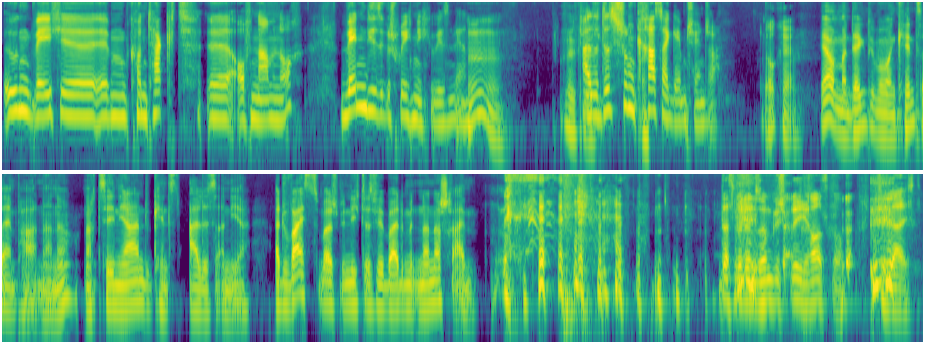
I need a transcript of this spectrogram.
irgendwelche ähm, Kontaktaufnahmen äh, noch, wenn diese Gespräche nicht gewesen wären. Wirklich. Also das ist schon ein krasser Gamechanger. Okay. Ja, und man denkt immer, man kennt seinen Partner, ne? Nach zehn Jahren, du kennst alles an ihr. Aber du weißt zum Beispiel nicht, dass wir beide miteinander schreiben. Das wird in so einem Gespräch rauskommen. Vielleicht.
